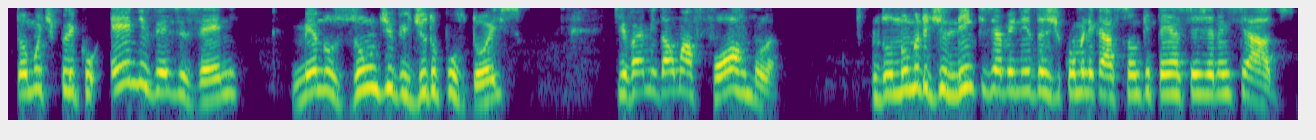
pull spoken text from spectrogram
então multiplico N vezes N, menos 1 dividido por 2 que vai me dar uma fórmula do número de links e avenidas de comunicação que tem a ser gerenciados.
